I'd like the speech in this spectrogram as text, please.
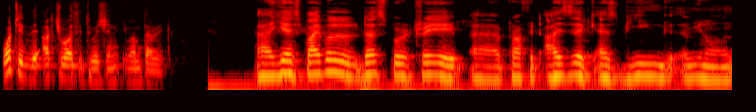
What is the actual situation, Imam Tariq? Uh, yes, Bible does portray uh, Prophet Isaac as being, you know,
